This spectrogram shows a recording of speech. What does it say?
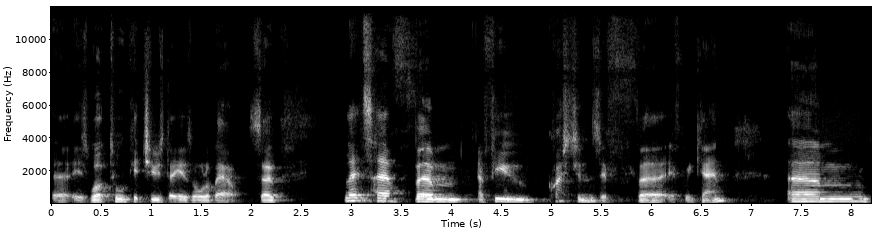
is what Toolkit Tuesday is all about. So let's have um, a few questions if if we can. Um,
